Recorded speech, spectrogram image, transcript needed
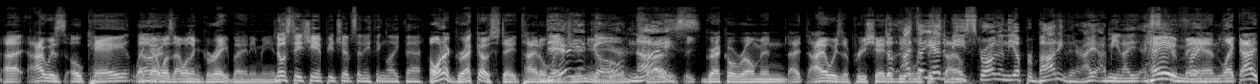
uh, I was okay. Like All I wasn't I wasn't great by any means. No state championships, anything like that? I won a Greco state title my There you junior go. year. Nice. was Greco-Roman. I, I always appreciated the I thought you had to be strong in the upper body there. I, I mean, I, I Hey man, like I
